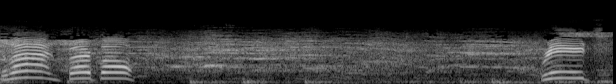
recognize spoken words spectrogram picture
Come on, purple. Reach.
